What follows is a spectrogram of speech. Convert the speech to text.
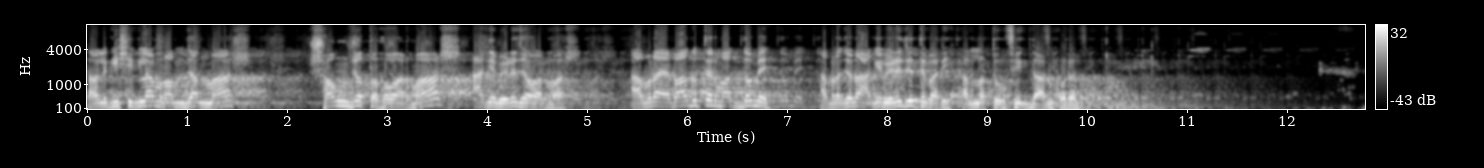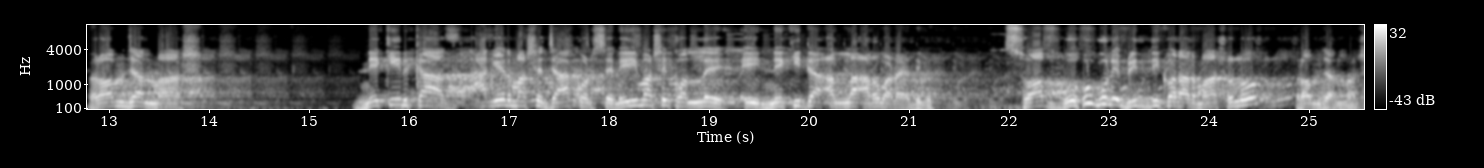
তাহলে কি শিখলাম? রমজান মাস, সংযত হওয়ার মাস, আগে বেড়ে যাওয়ার মাস। আমরা এবাদতের মাধ্যমে আমরা যেন আগে বেড়ে যেতে পারি, আল্লাহ তৌফিক দান করেন। রমজান মাস নেকির কাজ আগের মাসে যা করছেন এই মাসে করলে এই নেকিটা আল্লাহ আরো বাড়ায় দিবে সব বহু গুণে বৃদ্ধি করার মাস হলো রমজান মাস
